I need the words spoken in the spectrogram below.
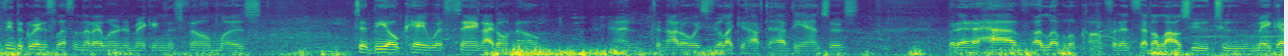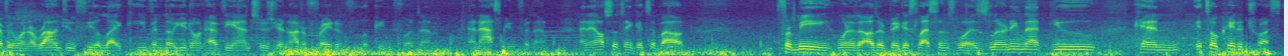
think the greatest lesson that I learned in making this film was to be okay with saying I don't know and to not always feel like you have to have the answers, but to have a level of confidence that allows you to make everyone around you feel like even though you don't have the answers, you're not afraid of looking for them and asking for them. And I also think it's about, for me, one of the other biggest lessons was learning that you can, it's okay to trust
